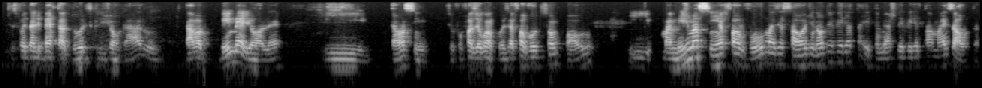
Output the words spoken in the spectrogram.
Não sei se foi da Libertadores que eles jogaram, estava bem melhor, né? E, então, assim, se eu for fazer alguma coisa, é a favor do São Paulo. E, mas mesmo assim é a favor, mas essa odd não deveria estar tá aí. Também acho que deveria estar tá mais alta.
